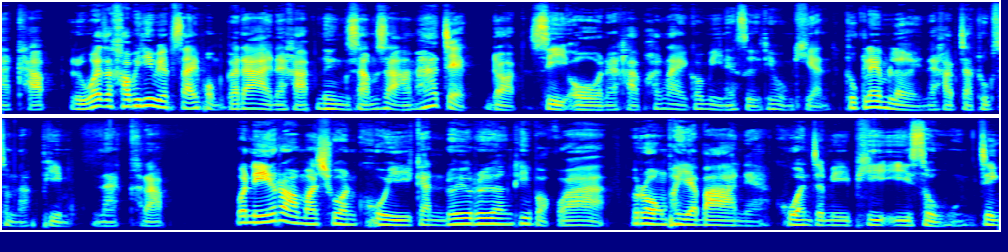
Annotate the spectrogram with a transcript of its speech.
นะครับหรือว่าจะเข้าไปที่เว็บไซต์ผมก็ได้นะครับ13357 co นะครับข้างในก็มีหนังสือที่ผมเขียนทุกเล่มเลยนะครับจากทุกสำนักพิมพ์นะครับ วันนี้เรามาชวนคุยกันด้วยเรื่องที่บอกว่า โรงพยาบาลเนี่ยควรจะมี PE สูงจริง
